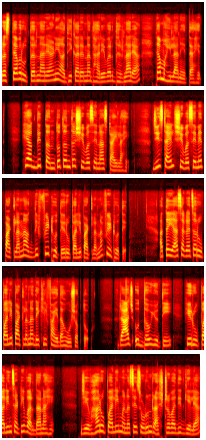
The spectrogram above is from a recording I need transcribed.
रस्त्यावर उतरणाऱ्या आणि अधिकाऱ्यांना धारेवर धरणाऱ्या त्या महिला नेत्या आहेत. हे अगदी तंतोतंत शिवसेना स्टाईल आहे. जी स्टाईल शिवसेनेत पाटलांना अगदी फिट होते रुपाली पाटलांना फिट होते. आता या सगळ्याचा रुपाली पाटलांना देखील फायदा होऊ शकतो. राज उद्धव युती ही रुपालींसाठी वरदान आहे. जेव्हा रुपाली मनसे सोडून राष्ट्रवादीत गेल्या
